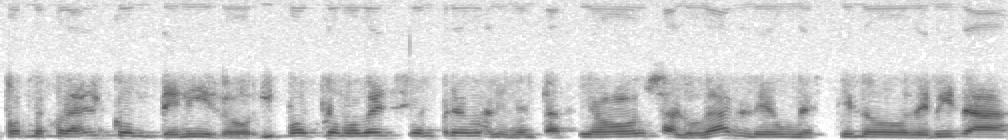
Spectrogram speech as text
por mejorar el contenido y por promover siempre una alimentación saludable, un estilo de vida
